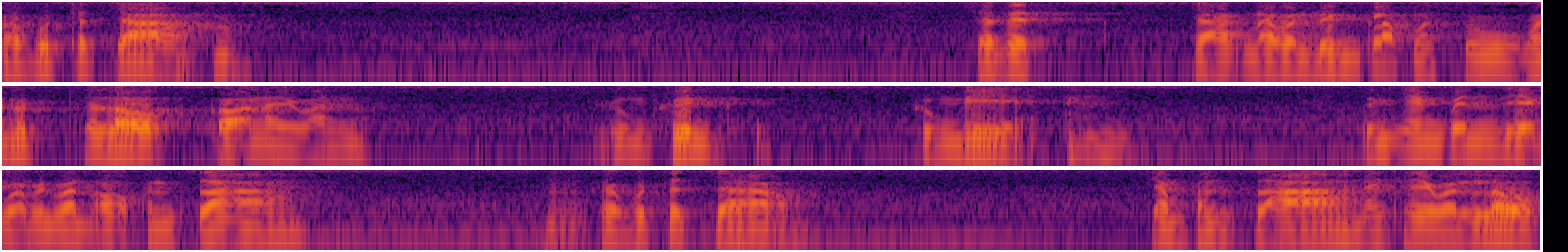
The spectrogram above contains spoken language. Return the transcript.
พระพุทธเจ้า เสด็จจากดาวดึงกลับมาสู่มนุษย์โลกก็ในวันรุ่งขึ้นพรุ่งนี้ ซึ่งยังเป็นเรียกว่าเป็นวันออกพรรษา พระพุทธเจ้า จำพรรษาในเทวโลก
